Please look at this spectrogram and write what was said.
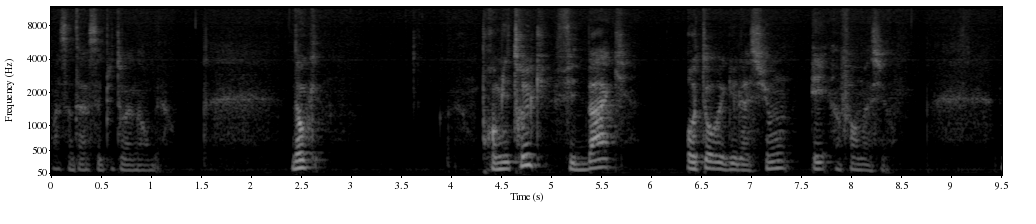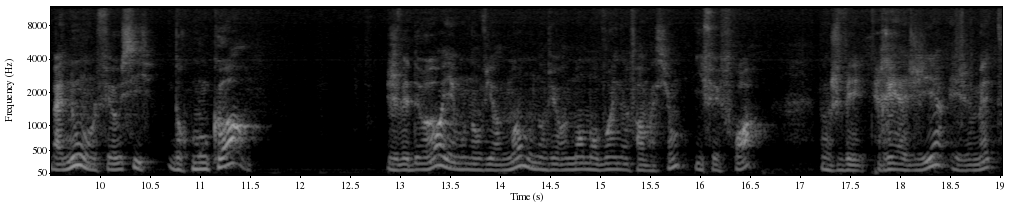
On va s'intéresser plutôt à Norbert. Donc, premier truc, feedback, autorégulation et information. Bah, nous, on le fait aussi. Donc mon corps, je vais dehors, il y a mon environnement, mon environnement m'envoie une information, il fait froid, donc je vais réagir et je vais mettre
